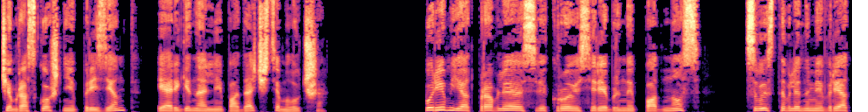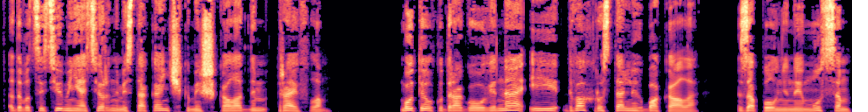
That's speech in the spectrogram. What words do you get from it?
Чем роскошнее презент и оригинальные подачи, тем лучше. В Пурим я отправляю свекрови серебряный поднос с выставленными в ряд двадцатью миниатюрными стаканчиками с шоколадным трайфлом, бутылку дорогого вина и два хрустальных бокала, заполненные муссом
